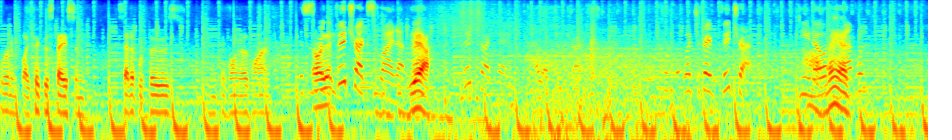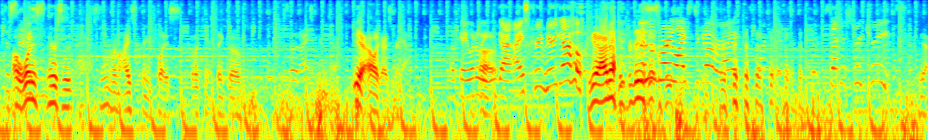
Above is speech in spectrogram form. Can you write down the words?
we're gonna like take this space and set up with booze and things along those lines. This is Or where they- the food trucks line up. huh? Yeah. Food truck day. I love food trucks. What's your favorite food truck? Do you Oh, know man. have one? Just Oh, what is there's a there's name of an ice cream place that I can't think of. So an ice cream truck. Yeah, I like ice cream. Yeah. Okay, what do we, Uh, we got? Ice cream. Here you go. Yeah, I know. this is where he likes to go, right? Second, Second Street Treats. Yeah.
